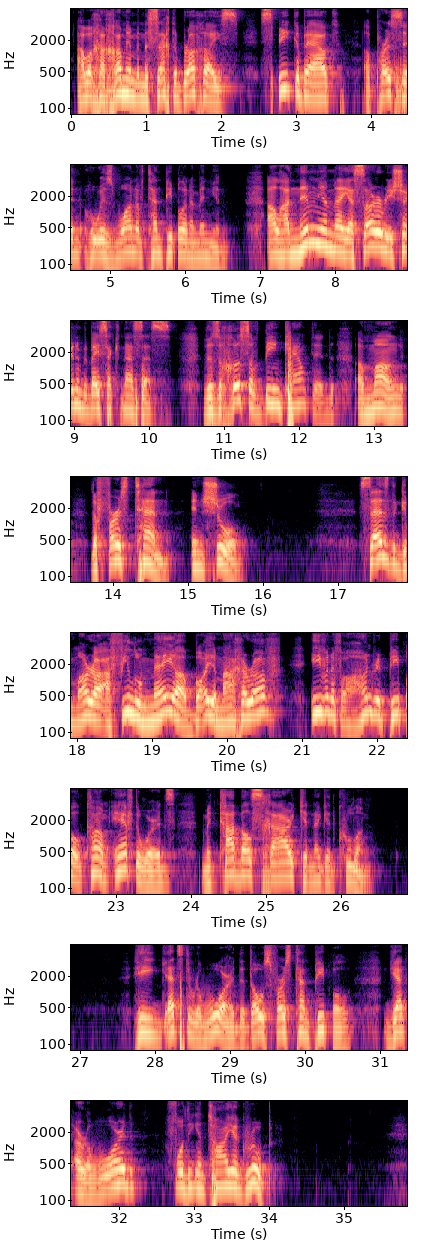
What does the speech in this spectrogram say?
our Chachamim in Masechta Brachais speak about a person who is one of ten people in a minyan. Al hanimnya meyasara rishonim bebeis hakneses. The zechus of being counted among the first ten in shul. Says the Gemara, afilu meya boya even if a hundred people come afterwards, mikabel schar keneged kulam. He gets the reward that those first ten people get a reward for the entire group.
